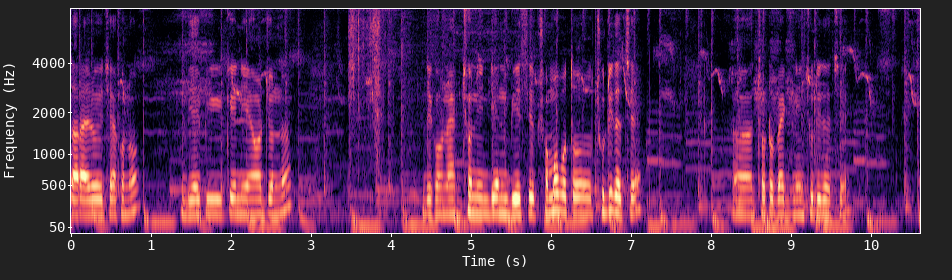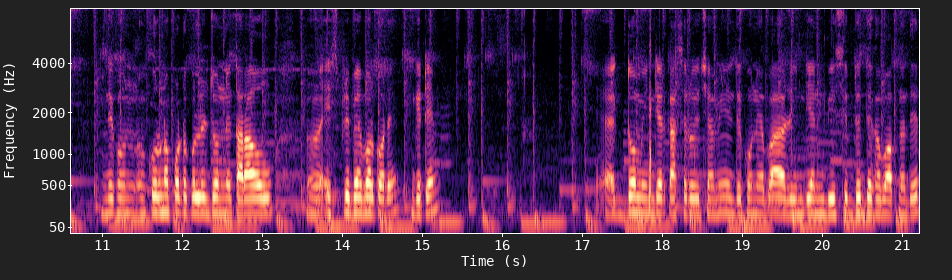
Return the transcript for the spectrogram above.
দাঁড়ায় রয়েছে এখনও ভিআইপিকে নিয়ে যাওয়ার জন্য। দেখুন, একজন ইন্ডিয়ান বিএসএফ সম্ভবত ছুটি যাচ্ছে ছোট ব্যাগ নিয়ে ছুটি যাচ্ছে দেখুন করোনা প্রোটোকলের জন্য তারাও স্প্রে ব্যবহার করে গেটে একদম ইন্ডিয়ার কাছে রয়েছে আমি। দেখুন, এবার ইন্ডিয়ান বিএসএফদের দেখাবো আপনাদের।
